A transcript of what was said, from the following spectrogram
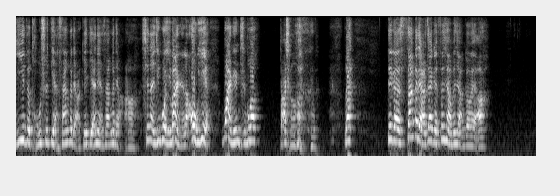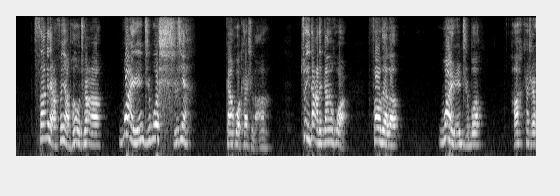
一的同时点三个点，给点点三个点啊！现在已经过一万人了，哦耶，万人直播达成哈，来，这个三个点再给分享分享各位啊，三个点分享朋友圈啊。万人直播实现，干货开始了啊！最大的干货放在了万人直播。好，开始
